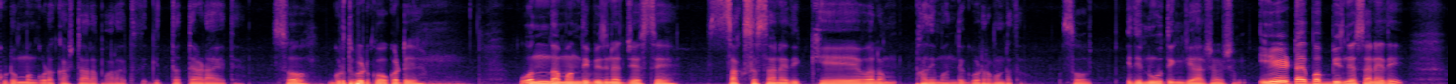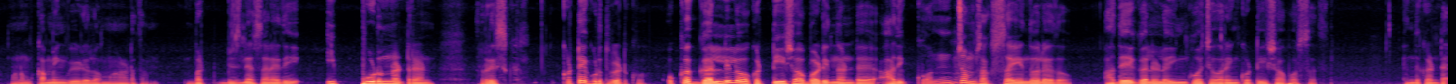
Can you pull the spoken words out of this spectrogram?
కుటుంబం కూడా కష్టాల పాలవుతుంది. గిత్త తేడా అయితే. సో గుర్తుపెట్టుకో ఒకటి వంద మంది బిజినెస్ చేస్తే సక్సెస్ అనేది కేవలం పది మందికి కూడా ఉండదు. సో ఇది నువ్వు థింక్ చేయాల్సిన విషయం. ఏ టైప్ ఆఫ్ బిజినెస్ అనేది మనం కమింగ్ వీడియోలో మాట్లాడదాం బట్ బిజినెస్ అనేది ఇప్పుడున్న ట్రెండ్ రిస్క్ ఒకటే గుర్తుపెట్టుకో. ఒక గల్లీలో ఒక టీ షాప్ పడిందంటే అది కొంచెం సక్సెస్ అయ్యిందో లేదో అదే గల్లీలో ఇంకో చివర ఇంకో టీ షాప్ వస్తుంది. ఎందుకంటే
